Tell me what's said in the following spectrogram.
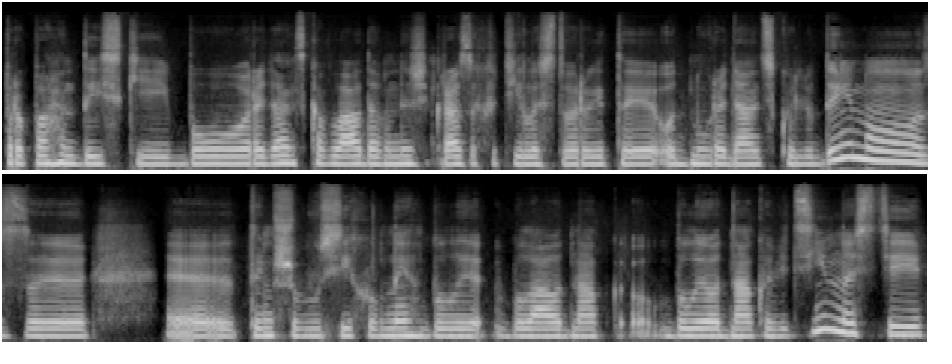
пропагандистський, бо радянська влада вони ж якраз захотіли створити одну радянську людину з е, тим, щоб усіх у них були була однак, були однакові цінності,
